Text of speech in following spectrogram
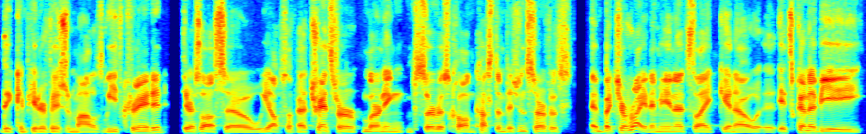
the computer vision models we've created. There's also we also have a transfer learning service called Custom Vision Service. But you're right. I mean, it's like you know, it's going to be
